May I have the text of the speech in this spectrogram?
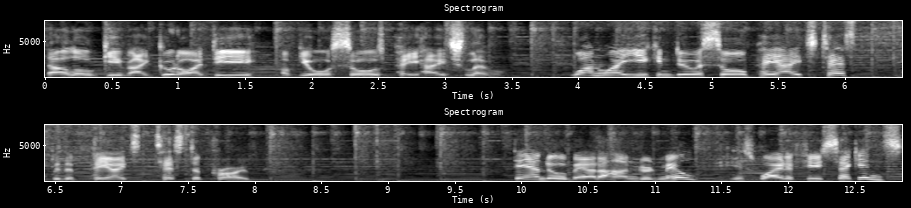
They'll all give a good idea of your soil's pH level. One way you can do a soil pH test with a pH tester probe. Down to about 100 mil, just wait a few seconds.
